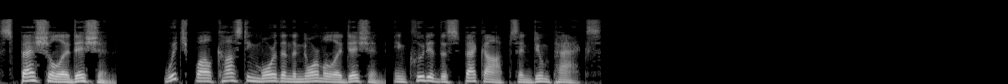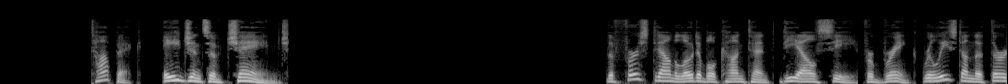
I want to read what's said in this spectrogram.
«special edition» which, while costing more than the normal edition, included the Spec Ops and Doom packs. Agents of Change The first downloadable content DLC for Brink, released on 3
